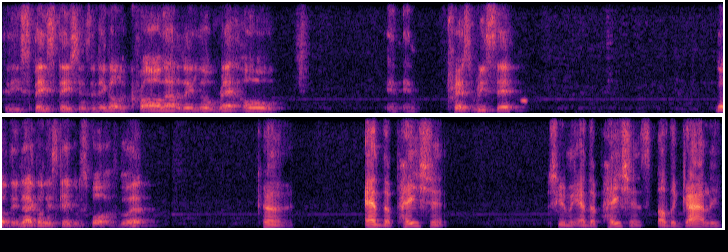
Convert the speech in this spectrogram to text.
to these space stations and they're going to crawl out of their little rat hole and, and press reset. No, they're not going to escape with the spoils. Go ahead. Good. And the patient excuse me, and the patience of the godly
